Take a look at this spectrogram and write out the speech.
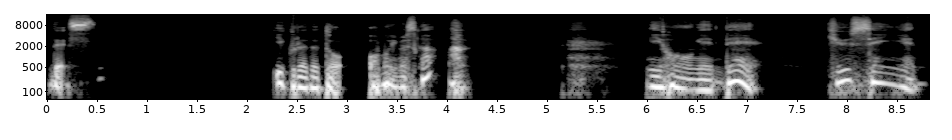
です。いくらだと思いますか？日本円で9000円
